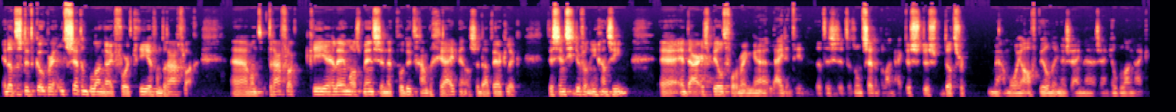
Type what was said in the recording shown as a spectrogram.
En dat is natuurlijk ook weer ontzettend belangrijk voor het creëren van draagvlak. want draagvlak creëer je alleen maar als mensen het product gaan begrijpen en als ze daadwerkelijk de essentie ervan in gaan zien. Uh, en daar is beeldvorming uh, leidend in. Dat is, dat is ontzettend belangrijk. Dus, dus dat soort ja, mooie afbeeldingen zijn, uh, zijn heel belangrijk.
